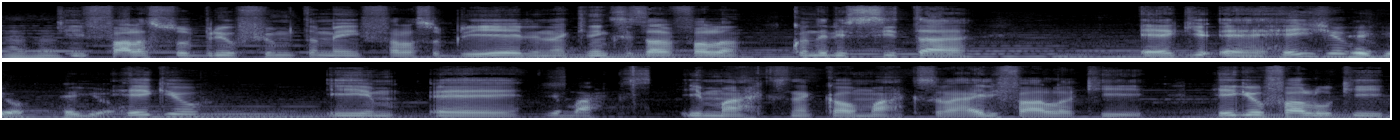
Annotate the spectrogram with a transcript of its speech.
Uhum. Que fala sobre o filme também, fala sobre ele, né? Que nem que você estava falando. Quando ele cita Hegel, é, Hegel, Hegel, Hegel. Hegel e, é, e Marx. E Marx, né? Karl Marx lá. Ele fala que Hegel falou que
